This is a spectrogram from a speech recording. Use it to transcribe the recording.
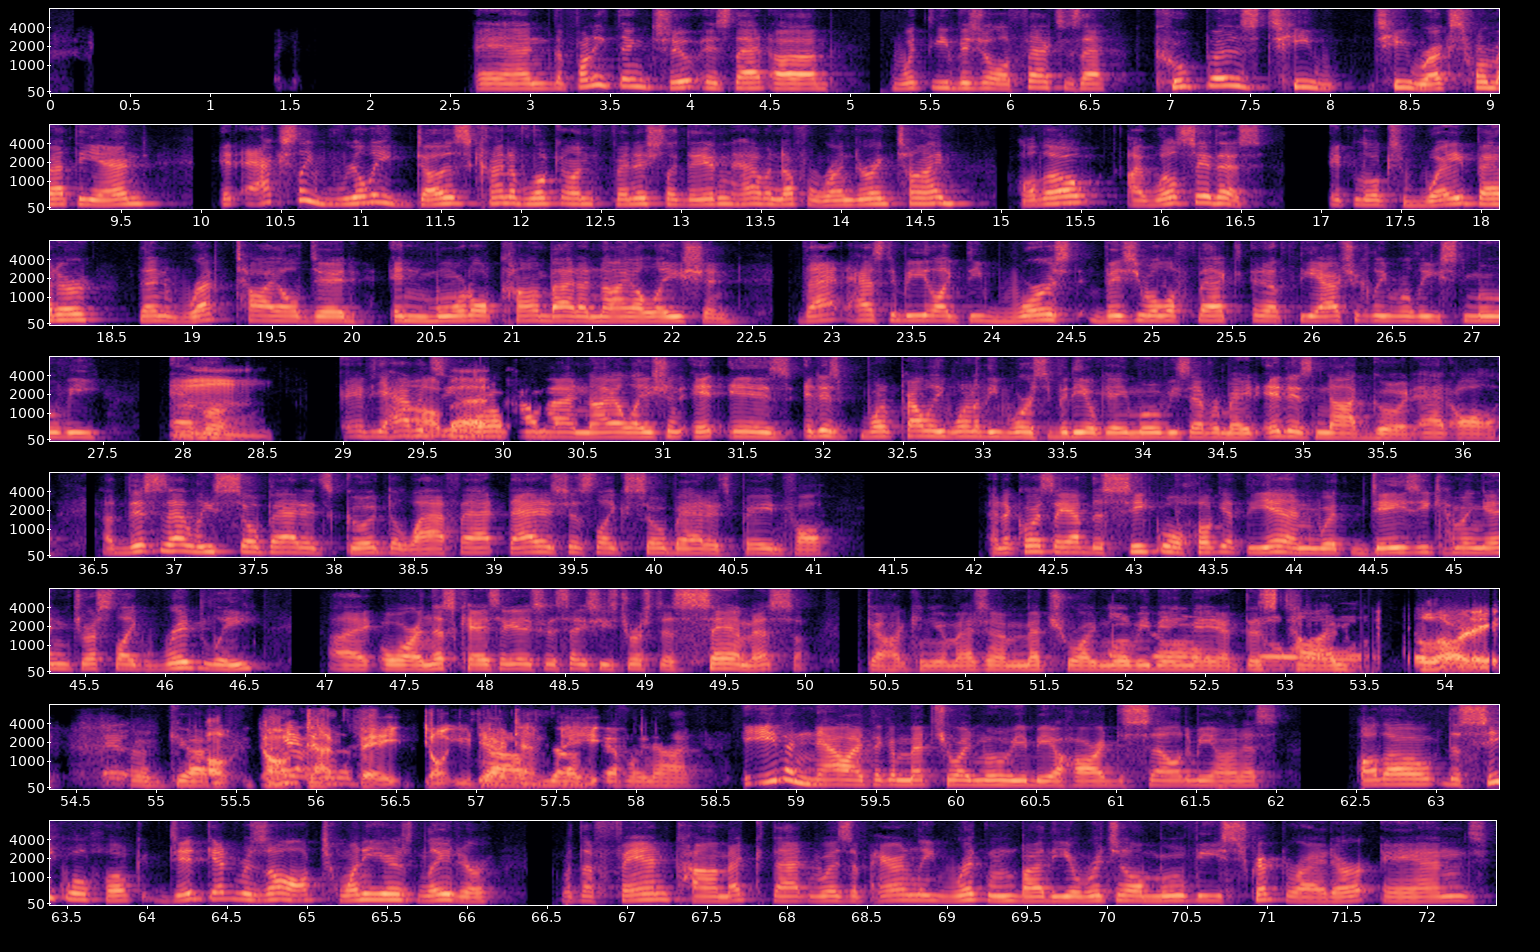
And the funny thing too is that um, with the visual effects is that Koopa's T T Rex form at the end, it actually really does kind of look unfinished, like they didn't have enough rendering time. Although I will say this, it looks way better than Reptile did in Mortal Kombat Annihilation. That has to be like the worst visual effect in a theatrically released movie ever. Mm. If you haven't I'll seen bet. Mortal Kombat Annihilation, it is it is one, probably one of the worst video game movies ever made. It is not good at all. Uh, this is at least so bad it's good to laugh at. That is just like so bad it's painful. And of course, they have the sequel hook at the end with Daisy coming in dressed like Ridley, uh, or in this case, I guess you could say she's dressed as Samus. God, can you imagine a Metroid movie being made at this time? Oh, lordy. Oh God! Don't, don't tempt fate. Don't you dare no, tempt no, fate. definitely not. Even now, I think a Metroid movie would be hard to sell, to be honest. Although the sequel hook did get resolved 20 years later with a fan comic that was apparently written by the original movie scriptwriter, and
